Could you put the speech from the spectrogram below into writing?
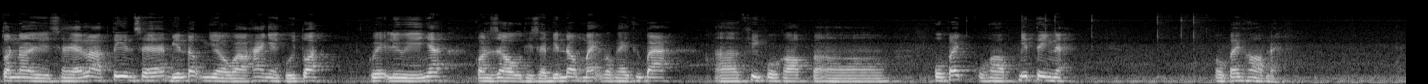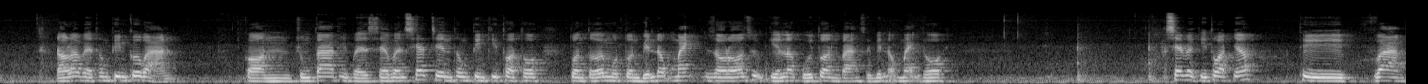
tuần này sẽ là tin sẽ biến động nhiều vào hai ngày cuối tuần. Quý vị lưu ý nhé còn dầu thì sẽ biến động mạnh vào ngày thứ ba à, khi cuộc họp uh, OPEC cuộc họp meeting này. OPEC họp này. Đó là về thông tin cơ bản. Còn chúng ta thì về sẽ vẫn xét trên thông tin kỹ thuật thôi. Tuần tới một tuần biến động mạnh do đó dự kiến là cuối tuần vàng sẽ biến động mạnh thôi. Xét về kỹ thuật nhé thì vàng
